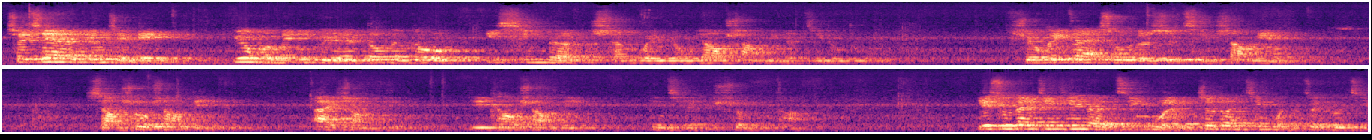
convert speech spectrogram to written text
所以，亲爱的弟兄姐妹，愿我们每一个人都能够一心的成为荣耀上帝的基督徒。学会在所有的事情上面享受上帝、爱上帝、依靠上帝，并且顺服他。耶稣在今天的经文这段经文的最后节，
